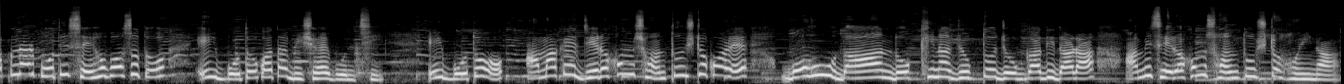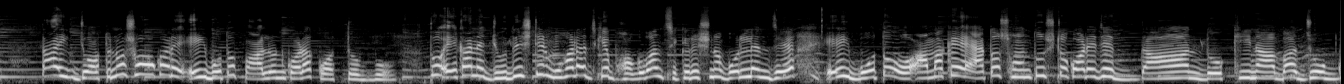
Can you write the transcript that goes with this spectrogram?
আপনার প্রতি স্নেহবশত এই ব্রতকথা বিষয়ে বলছি। এই ব্রত আমাকে যেরকম সন্তুষ্ট করে, বহু দান, দক্ষিণা যুক্ত যজ্ঞাদি দ্বারা আমি সেরকম সন্তুষ্ট হই না। তাই যত্ন সহকারে এই ব্রত পালন করা কর্তব্য। তো এখানে যুধিষ্ঠির মহারাজকে ভগবান শ্রীকৃষ্ণ বললেন যে, এই ব্রত আমাকে এত সন্তুষ্ট করে যে দান, দক্ষিণা বা যজ্ঞ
